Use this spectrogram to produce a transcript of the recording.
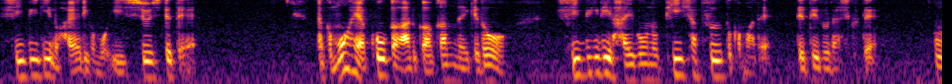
CBD の流行りがもう一周しててなんかもはや効果があるか分かんないけど CBD 配合の T シャツとかまで出てるらしくてうん。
